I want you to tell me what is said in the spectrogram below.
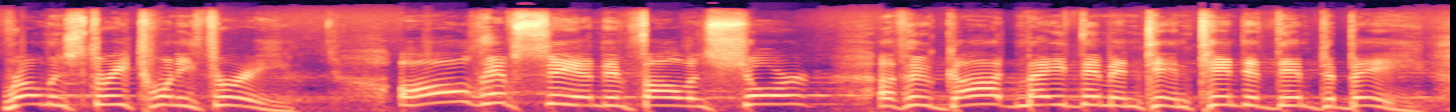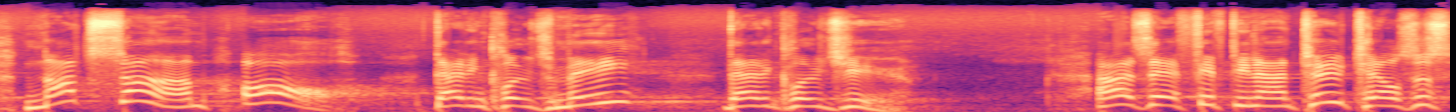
Romans 3:23 All have sinned and fallen short of who God made them and intended them to be. Not some, all. That includes me, that includes you. Isaiah 59 2 tells us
